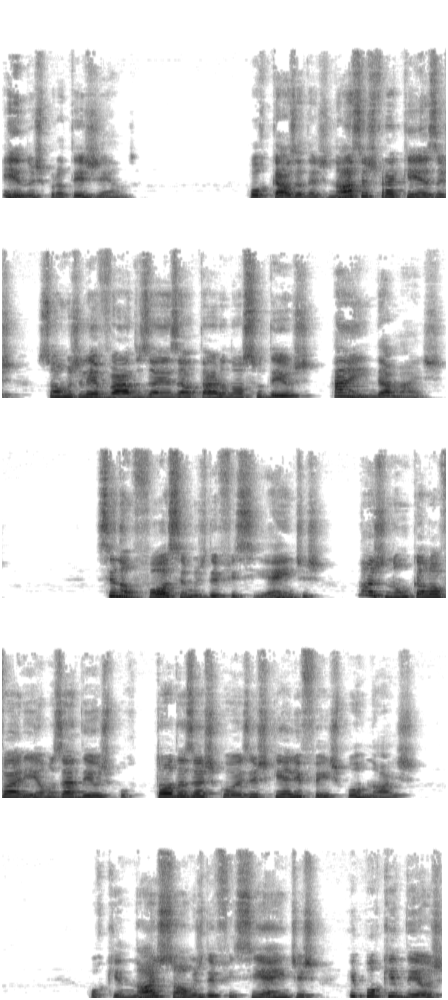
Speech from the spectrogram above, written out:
e nos protegendo. Por causa das nossas fraquezas, somos levados a exaltar o nosso Deus ainda mais. Se não fôssemos deficientes, nós nunca louvaríamos a Deus por todas as coisas que Ele fez por nós. Porque nós somos deficientes e porque Deus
